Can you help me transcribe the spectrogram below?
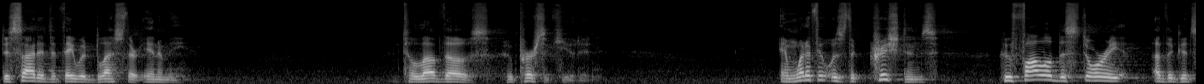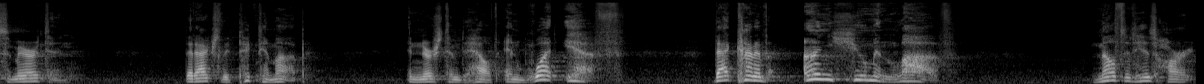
decided that they would bless their enemy? To love those who persecuted. And what if it was the Christians who followed the story of the Good Samaritan that actually picked him up and nursed him to health? And what if that kind of unhuman love melted his heart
